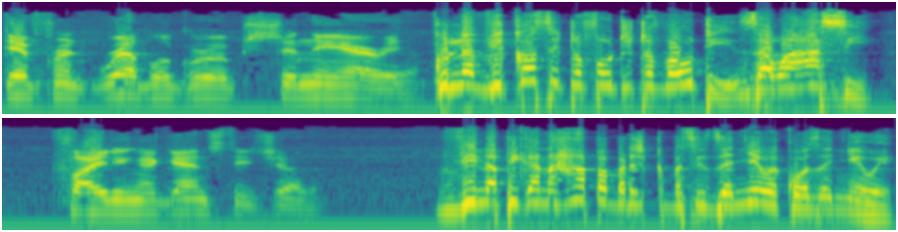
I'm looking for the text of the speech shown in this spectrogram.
different rebel groups in the area. Kuna vikosi tofauti tofauti za waasi. Fighting against each other. vinapigana hapa basi zenyewe kwa zenyewe.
